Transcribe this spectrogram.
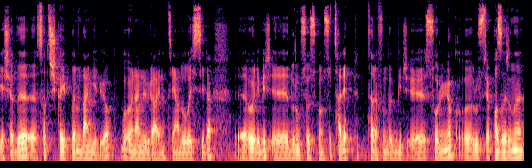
yaşadığı satış kayıplarından geliyor. Bu önemli bir ayrıntı yani dolayısıyla öyle bir durum söz konusu. Talep tarafında bir sorun yok. Rusya pazarını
